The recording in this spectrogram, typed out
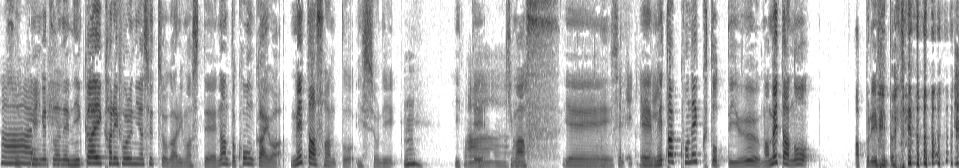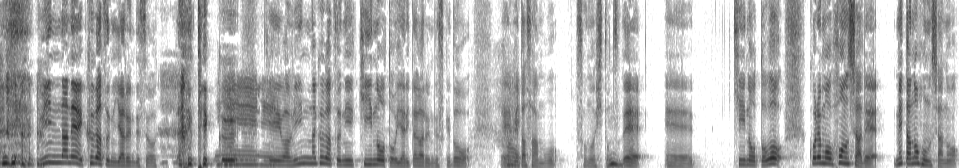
今月はね、2回カリフォルニア出張がありまして、なんと今回はメタさんと一緒にうん。行ってきます。イェーイ。えーメタコネクトっていう、まあ、メタのアップルイベントみたいな。みんなね、9月にやるんですよ。テック。系はみんな9月にキーノートをやりたがるんですけど、えーはい。メタさんもその一つで、えーキーノートを、これも本社で、メタの本社の、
